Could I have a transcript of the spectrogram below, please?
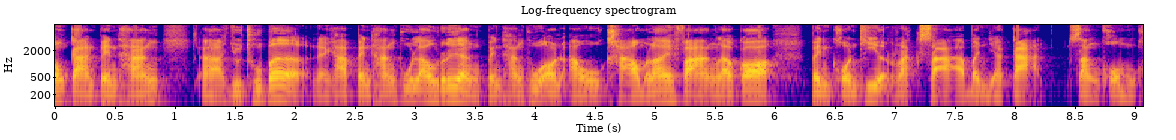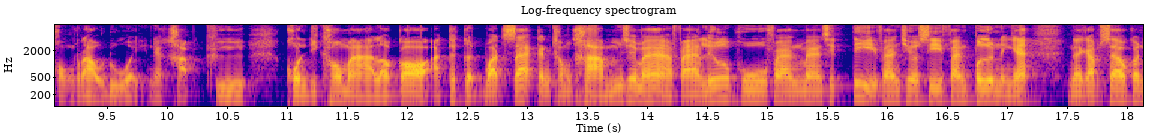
ต้องการเป็นทั้งยูทูบเบอร์นะครับ เป็นทั้งผู้เล่าเรื่อง เป็นทั้งผู้เอาเอาข่าวมาเล่าให้ฟัง แล้วก็เป็นคนที่รักษาบรรยากาศสังคมของเราด้วยนะครับ คือคนที่เข้ามาแล้วก็ถ้าเกิดวัดแซะกันขำๆใช่ไหมแฟนลิเวอร์พูลแฟนแมนซิตี้แฟนเชลซีแฟนปืนอย่างเงี้ยนะครับแซวกัน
